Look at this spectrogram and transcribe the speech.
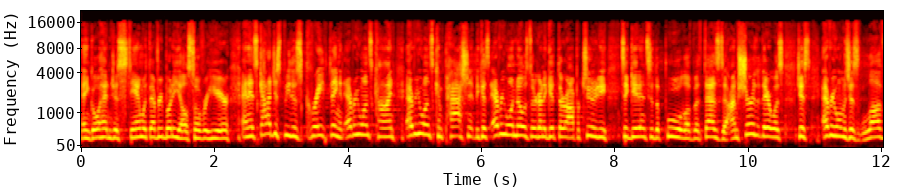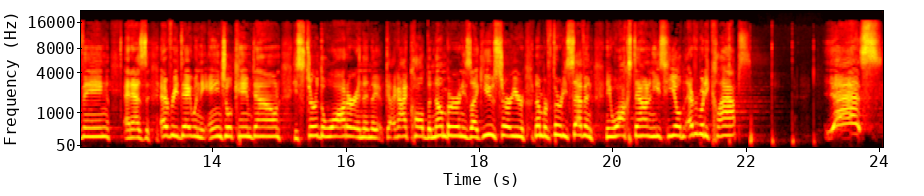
and go ahead and just stand with everybody else over here. And it's got to just be this great thing. And everyone's kind, everyone's compassionate because everyone knows they're going to get their opportunity to get into the pool of Bethesda. I'm sure that there was just, everyone was just loving and as every day when the angel came down, he stirred the water, and then the guy called the number, and he's like, You, sir, you're number 37. And he walks down and he's healed, and everybody claps. Yes!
